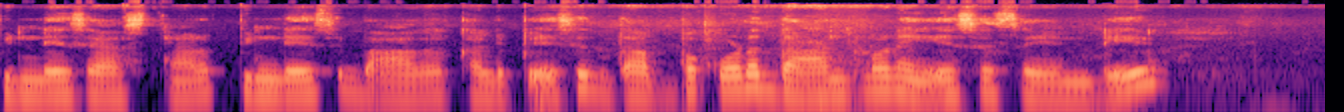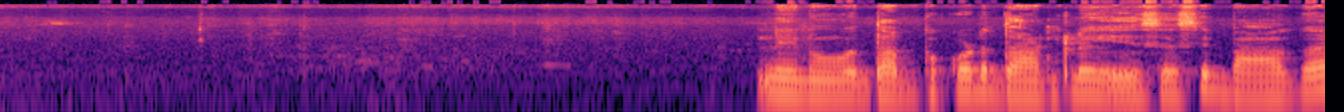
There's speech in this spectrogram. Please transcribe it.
పిండేసేస్తున్నాను. పిండేసి బాగా కలిపేసి దెబ్బ కూడా దాంట్లోనే వేసేసేయండి. నేను దెబ్బ కూడా దాంట్లో వేసేసి బాగా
